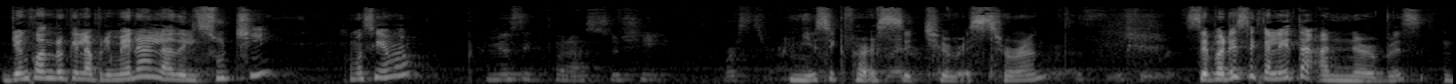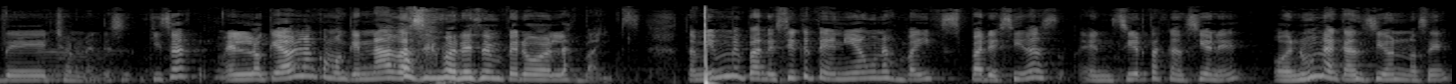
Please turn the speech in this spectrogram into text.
yo encuentro que la primera, la del sushi, ¿cómo se llama? Music for a Sushi Restaurant. Music for a Sushi Restaurant. Se parece caleta a Nervous de Shawn Mendes. Quizás en lo que hablan como que nada se parecen, pero las vibes. También me pareció que tenía unas vibes parecidas en ciertas canciones, o en una canción, no sé,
